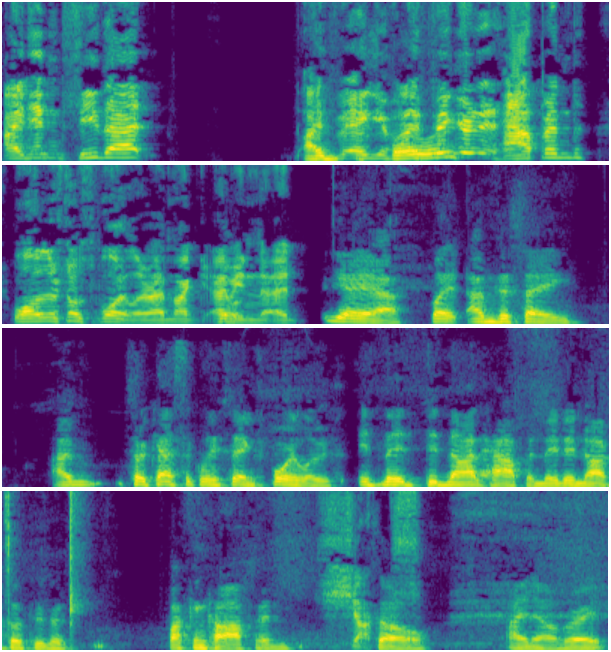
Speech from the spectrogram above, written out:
I didn't see that. I, I- fig- I figured it happened. Well, there's no spoiler. I'm not. I mean, uh, Yeah, yeah, but I'm just saying, I'm sarcastically saying spoilers. It, it did not happen. They did not go through the fucking coffin. shucks. So, I know, right?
